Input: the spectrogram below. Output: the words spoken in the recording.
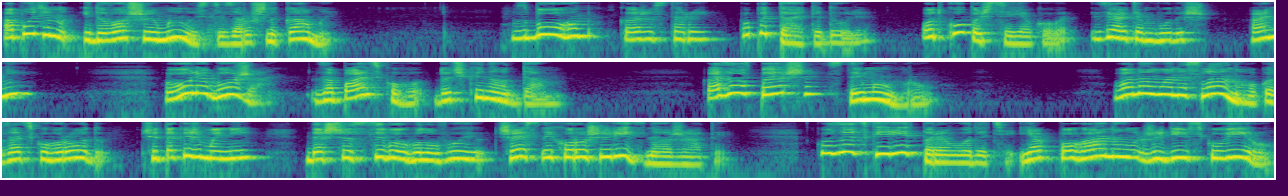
а потім і до вашої милості за рушниками. З Богом, каже старий, попитайте долі. От купишся, Якове, зятям будеш, а ні. Воля Божа, за панського дочки не отдам. Казав перше, з тим умру. Вона в мене славного козацького роду, чи таки ж мені, де ще з сивою головою чесний хороший рід зневажати. Козацький рід переводить, як погану жидівську віру.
